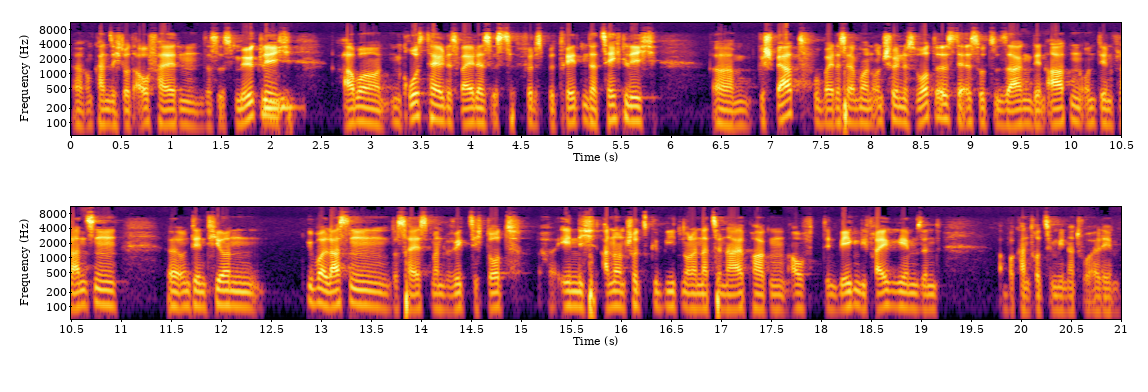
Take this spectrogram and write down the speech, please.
äh, und kann sich dort aufhalten. Das ist möglich, mhm. aber ein Großteil des Waldes ist für das Betreten tatsächlich ähm, gesperrt, wobei das ja immer ein unschönes Wort ist. Der ist sozusagen den Arten und den Pflanzen äh, und den Tieren überlassen. Das heißt, man bewegt sich dort ähnlich anderen Schutzgebieten oder Nationalparken auf den Wegen, die freigegeben sind, aber kann trotzdem die Natur erleben.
